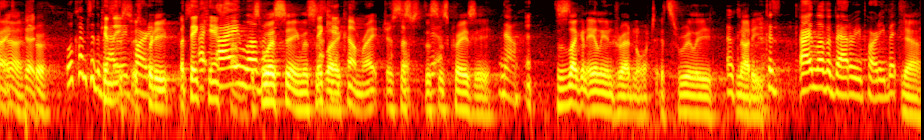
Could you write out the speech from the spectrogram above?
right, yeah, good. sure. We'll come to the Can they- battery It's party. pretty- But they can't I, come. love It's it. worth seeing. This They is can't like, come, right? Just this, us. this Yeah. is crazy. No. This is like an alien dreadnought. It's really nutty. Because I love a battery party, but Yeah.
